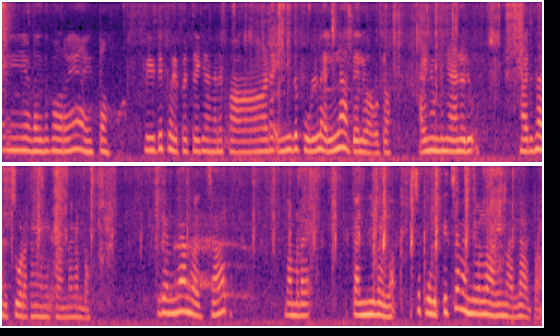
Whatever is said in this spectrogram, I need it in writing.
അയ്യടാ ഇത് കുറേ ആയിട്ടോ. വീട്ടിൽ പോയപ്പോഴത്തേക്ക് അങ്ങനെ പാടെ ഇനി ഇത് ഫുള്ള് എല്ലാത്തേലും ആവും കേട്ടോ അതിന് മുമ്പ് ഞാനൊരു മരുന്ന് അടിച്ചു കൊടുക്കണം ഞാൻ ഈ കണ്ണ കണ്ടോ? ഇതെന്നാന്ന് വെച്ചാൽ നമ്മുടെ കഞ്ഞിവെള്ളം. പക്ഷെ പുളിപ്പിച്ച കഞ്ഞിവെള്ളമാണെങ്കിൽ നല്ല കേട്ടോ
